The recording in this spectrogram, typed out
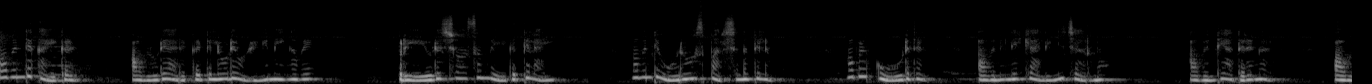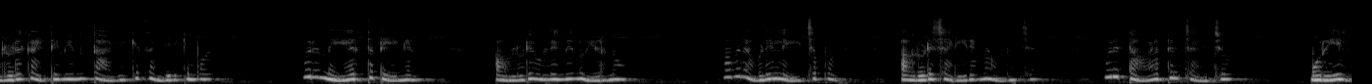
അവന്റെ കൈകൾ അവളുടെ അരക്കെട്ടിലൂടെ ഒഴുകി നീങ്ങവേ. പ്രിയയുടെ ശ്വാസം വേഗത്തിലായി. അവന്റെ ഓരോ സ്പർശനത്തിലും അവൾ കൂടുതൽ അവനിലേക്ക് അലിഞ്ഞു ചേർന്നു. അവന്റെ അതരങ്ങൾ അവളുടെ കഴുത്തിൽ നിന്നും താഴേക്ക് സഞ്ചരിക്കുമ്പോൾ ഒരു നേർത്ത തേങ്ങൽ അവളുടെ ഉള്ളിൽ നിന്നുയർന്നു. അവൻ അവളിൽ ലയിച്ചപ്പോൾ അവരുടെ ശരീരങ്ങൾ ഒന്നിച്ച് ഒരു താളത്തിൽ ചലിച്ചു. മുറിയിൽ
